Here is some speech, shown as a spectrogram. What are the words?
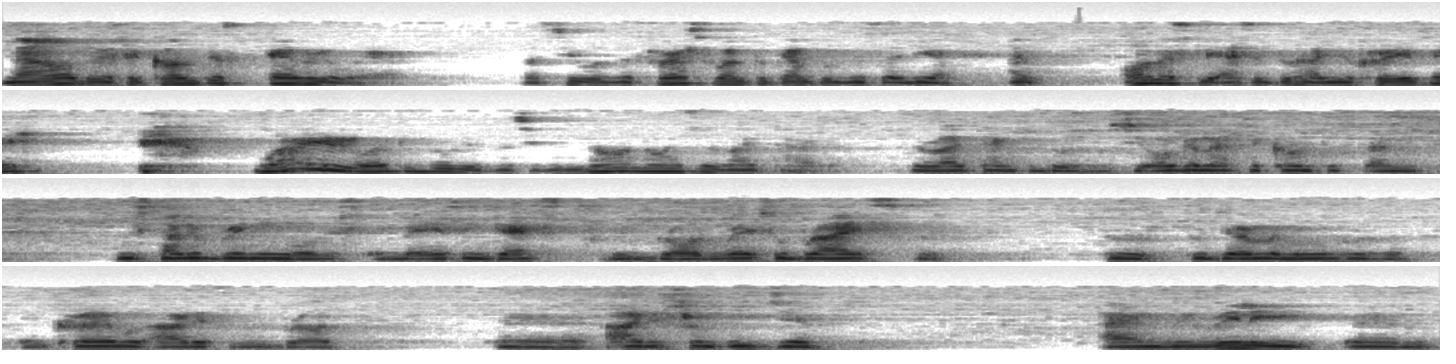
Now there's a contest everywhere, but she was the first one to come to this idea. And honestly, I said to her, "You crazy? Why do you want to do this?" And she said, "No, no, it's the right time. It's the right time to do this. She organized the contest, and we started bringing all these amazing guests. We brought Rachel Brice to, to, to Germany, who's an incredible artist. We brought uh, artists from Egypt, and we really um,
